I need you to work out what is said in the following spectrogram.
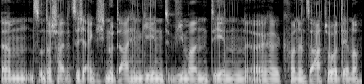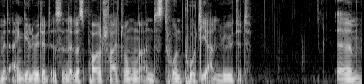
Ähm, es unterscheidet sich eigentlich nur dahingehend, wie man den äh, Kondensator, der noch mit eingelötet ist in der Les Paul-Schaltung, an das Tonpoti anlötet. Ähm,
